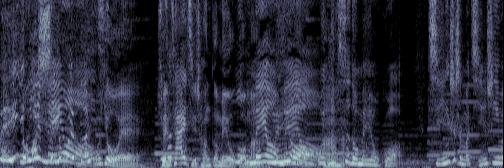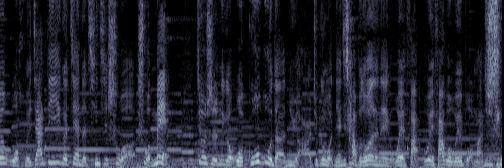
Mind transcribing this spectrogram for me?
没有啊，没有。我有哎，全家一起唱歌没有过吗？没有，没有，我一次都没有过。起因是什么？起因是因为我回家第一个见的亲戚是我是我妹。就是那个我姑姑的女儿，就跟我年纪差不多的那个，我也发我也发过微博嘛，就是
